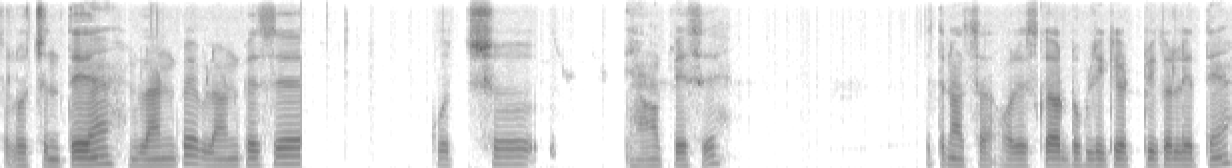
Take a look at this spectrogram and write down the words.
चलो चलते हैं ब्लांड पे। ब्लांड पे से कुछ, यहाँ पे से इतना सा, और इसका डुप्लीकेट भी कर लेते हैं।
